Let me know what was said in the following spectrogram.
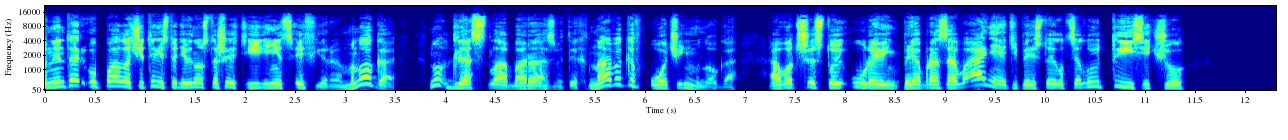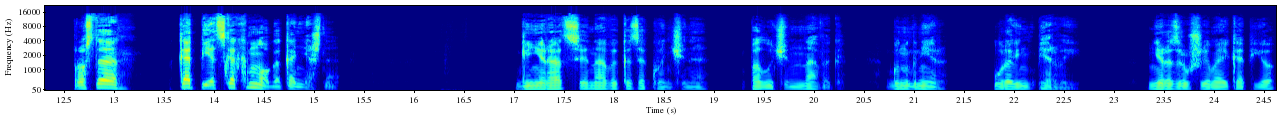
инвентарь упало 496 единиц эфира. Много? Ну, для слабо развитых навыков очень много. А вот шестой уровень преобразования теперь стоил целую тысячу. Просто капец как много, конечно. Генерация навыка закончена. Получен навык. Гунгнир. Уровень первый. Неразрушимое копье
